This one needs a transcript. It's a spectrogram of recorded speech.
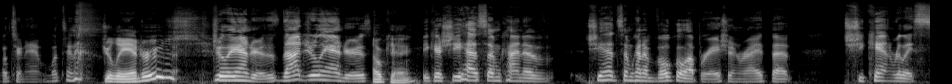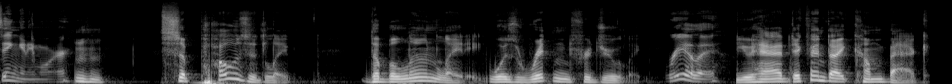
What's her name? What's her name? Julie Andrews? Julie Andrews. It's not Julie Andrews Okay. because she has some kind of she had some kind of vocal operation, right? That she can't really sing anymore. Mm-hmm. Supposedly, The Balloon Lady was written for Julie. Really? You had Dick Van Dyke come back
